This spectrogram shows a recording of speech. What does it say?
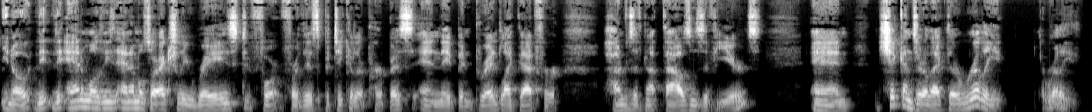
you know, the, the animals these animals are actually raised for for this particular purpose, and they've been bred like that for hundreds, if not thousands, of years. And chickens are like they're really they're really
